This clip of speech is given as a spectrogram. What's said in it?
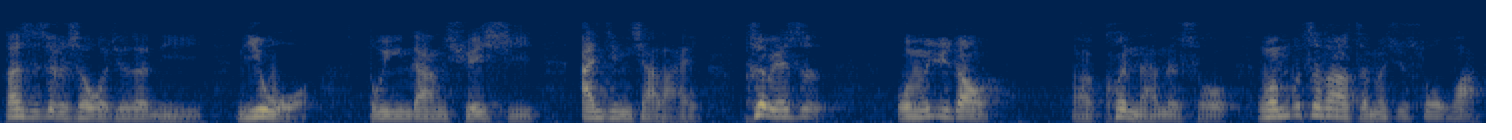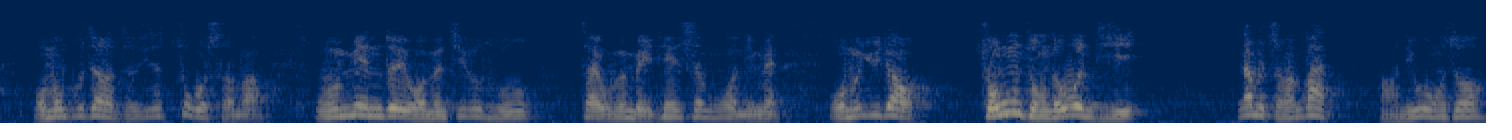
但是这个时候，我觉得你你我都应当学习安静下来，特别是我们遇到啊困难的时候，我们不知道怎么去说话，我们不知道直接做什么，我们面对我们基督徒。在我们每天生活里面，我们遇到种种的问题，那么怎么办啊？你问我说，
